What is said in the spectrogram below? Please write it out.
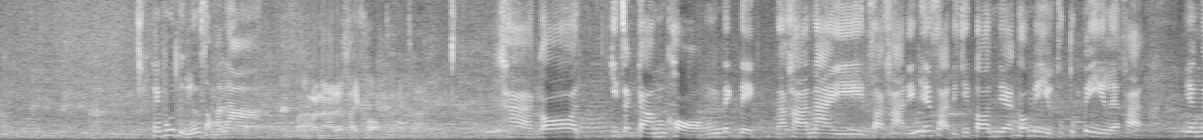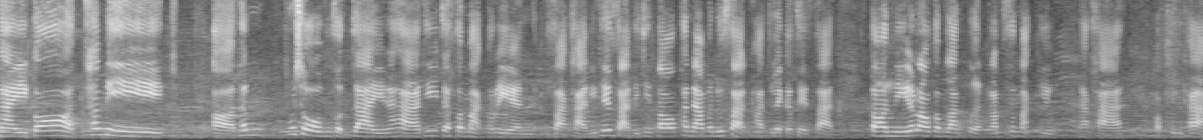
ครับ ให้พูดถึงเรื่องสัมมนา สัมมนาและขายของครับอาจารย์ค่ะก็กิจกรรมของเด็กๆนะคะ ในสาขานิเทศศาสตร์ดิจิตอลเนี่ยก็มีอยู่ทุกๆ ปีเลยค่ะ ยังไงก็ถ้ามีเอ่อท่านผู้ชมสนใจนะคะที่จะสมัครเรียนสาขานิเทศศาสตร์ดิจิตอลคณะมนุษยศาสตร์มหาวิทยาลัยเกษตรศาสตร์ ตอนนี้เรากำลังเปิดรับสมัครอยู่นะคะ ขอบคุณค่ะ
